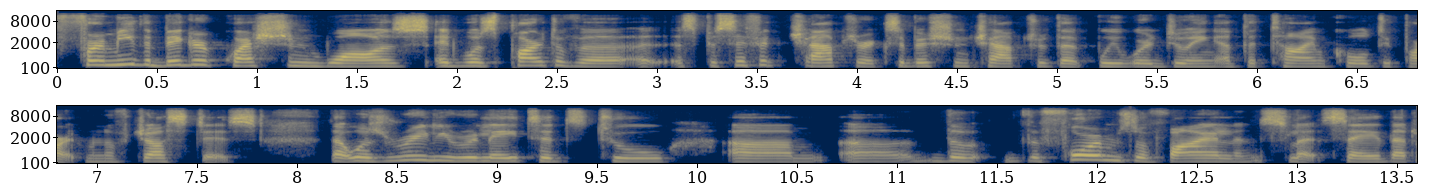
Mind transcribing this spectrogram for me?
for me, the bigger question was it was part of a, a, specific chapter, exhibition chapter that we were doing at the time called Department of Justice, that was really related to um, uh, the the forms of violence, let's say, that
